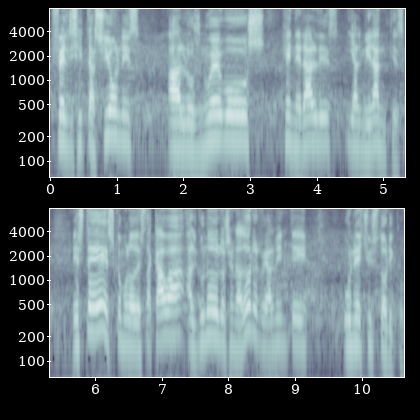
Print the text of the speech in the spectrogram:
felicitaciones a los nuevos generales y almirantes. Este es, como lo destacaba alguno de los senadores, realmente un hecho histórico.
